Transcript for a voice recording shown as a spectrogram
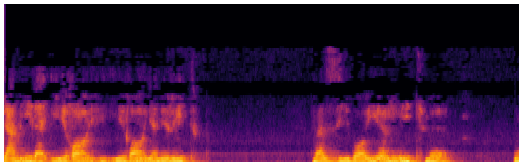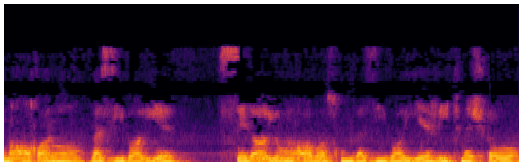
جمیل ایغایی ایغا یعنی ریتم. و زیبایی ریتم اون آقا رو و زیبایی صدای اون آوازخون و زیبایی ریتمش رو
